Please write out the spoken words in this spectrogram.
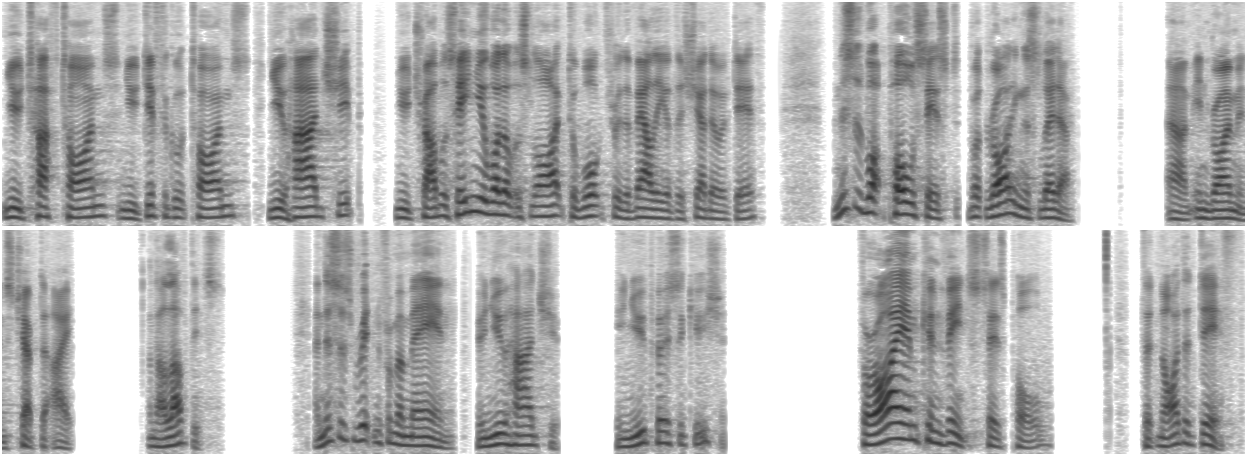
knew tough times, knew difficult times, knew hardship, knew troubles. He knew what it was like to walk through the valley of the shadow of death. And this is what Paul says, but writing this letter um, in Romans chapter 8. And I love this. And this is written from a man who knew hardship, he knew persecution. For I am convinced, says Paul, that neither death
